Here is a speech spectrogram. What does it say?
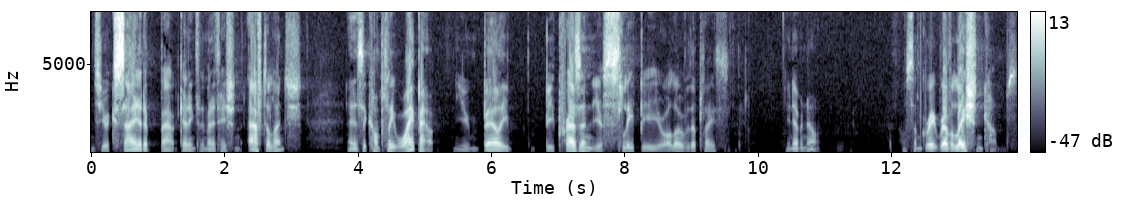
and so you're excited about getting to the meditation after lunch, and it's a complete wipeout. You barely be present, you're sleepy, you're all over the place. You never know. Or some great revelation comes,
